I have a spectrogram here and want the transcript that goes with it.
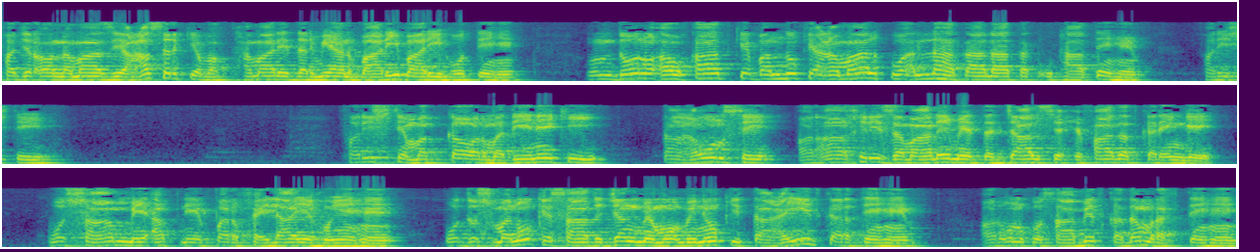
فجر اور نماز عصر کے وقت ہمارے درمیان باری باری ہوتے ہیں۔ ان دونوں اوقات کے بندوں کے اعمال کو اللہ تعالی تک اٹھاتے ہیں۔ فرشتے فرشتے مکہ اور مدینے کی تعاون سے اور آخری زمانے میں دجال سے حفاظت کریں گے۔ وہ شام میں اپنے پر پھیلائے ہوئے ہیں۔ وہ دشمنوں کے ساتھ جنگ میں مومنوں کی تائید کرتے ہیں اور ان کو ثابت قدم رکھتے ہیں۔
